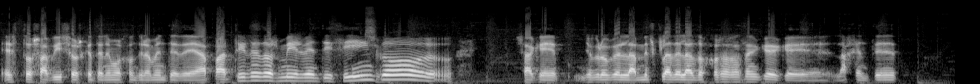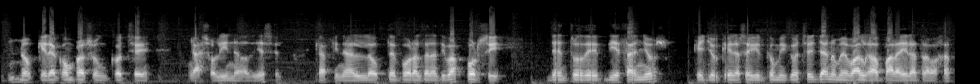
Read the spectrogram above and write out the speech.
estos avisos que tenemos continuamente de a partir de 2025, o sea que yo creo que la mezcla de las dos cosas hacen que, la gente no quiera comprarse un coche gasolina o diésel, que al final opte por alternativas por si dentro de 10 años que yo quiera seguir con mi coche ya no me valga para ir a trabajar.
